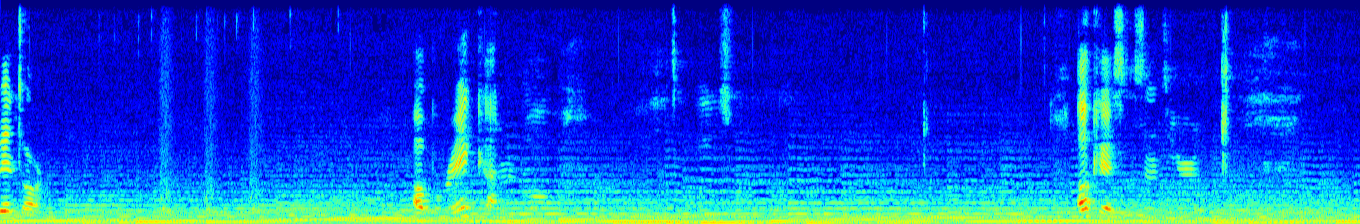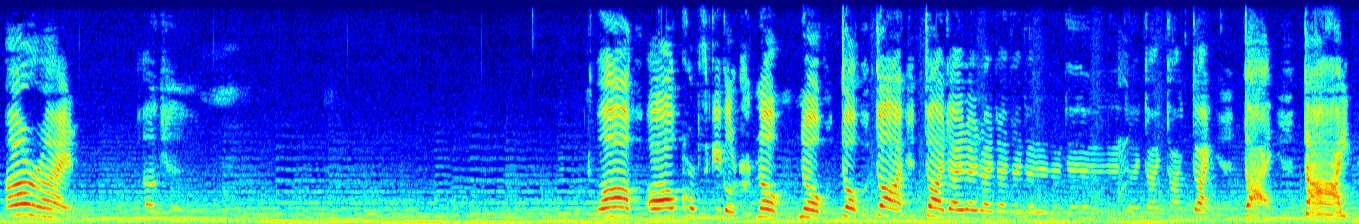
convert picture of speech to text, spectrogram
Bentar. A brick? I don't know. Okay, so this ends here. Alright. Okay. Oh, oh, corpse giggler. No, no, don't die, die, die, die, die, die, die, die, die, die, die, die, die, die, die, die, die!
